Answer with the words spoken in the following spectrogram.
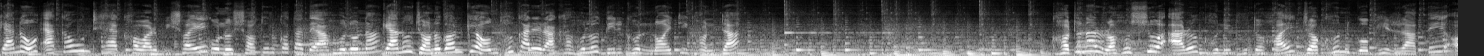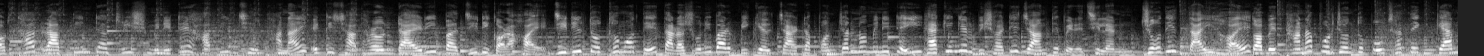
কেন অ্যাকাউন্ট হ্যাক হওয়ার বিষয়ে কোনো সতর্কতা দেয়া হলো না? কেন জনগণকে অন্ধকারে রাখা হলো দীর্ঘ নয়টি ঘণ্টা? ঘটনার রহস্য আরও ঘনীভূত হয় যখন গভীর রাতে, অর্থাৎ রাত তিনটা ত্রিশ মিনিটে হাতিরঝিল থানায় একটি সাধারণ ডায়েরি বা জিডি করা হয়। জিডির তথ্য মতে, তারা শনিবার বিকেল চারটা পঞ্চান্ন মিনিটেই হ্যাকিং এর বিষয়টি জানতে পেরেছিলেন। যদি তাই হয়, তবে থানা পর্যন্ত পৌঁছাতে কেন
